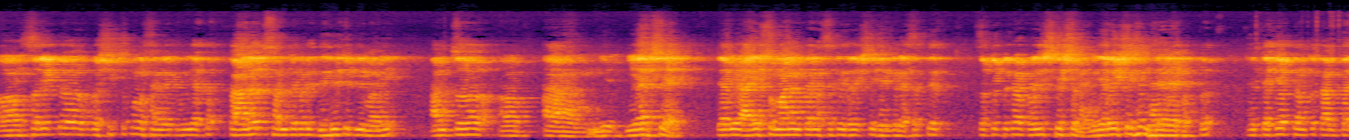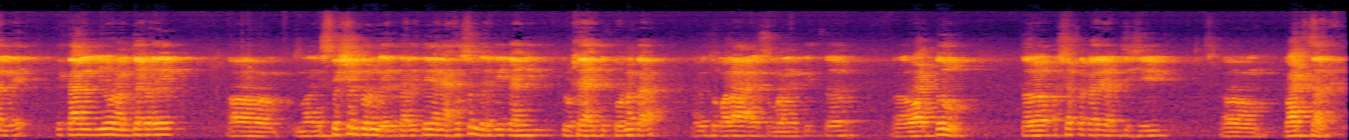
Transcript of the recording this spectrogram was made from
सर एक वैशिष्ट्यपूर्ण सांगायचं म्हणजे आता कालच आमच्याकडे दिल्लीची टीम आली. आमचं म्हणजे बी आर सी आहे. त्यावेळी आय एस ओ मानांकनासाठी रजिस्ट्रेशन केलं. असं ते सर्टिफिकेट रजिस्ट्रेशन आहे. म्हणजे रजिस्ट्रेशन झालेलं आहे फक्त. आणि त्याच्यावरती आमचं काम चाललं आहे. की काल येऊन आमच्याकडे इन्स्पेक्शन करून गेले आणि ते ॲसेसन दिलं की काही त्रुटी आहेत ते पूर्ण करा. आम्ही तुम्हाला आय एस ओ मानांकित वाट करू तर अशा प्रकारे आमची ही वाटचाल आहे.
